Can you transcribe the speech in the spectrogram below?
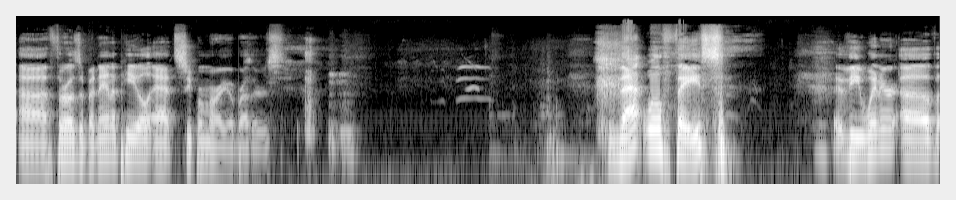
uh, throws a banana peel at Super Mario Brothers. that will face the winner of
